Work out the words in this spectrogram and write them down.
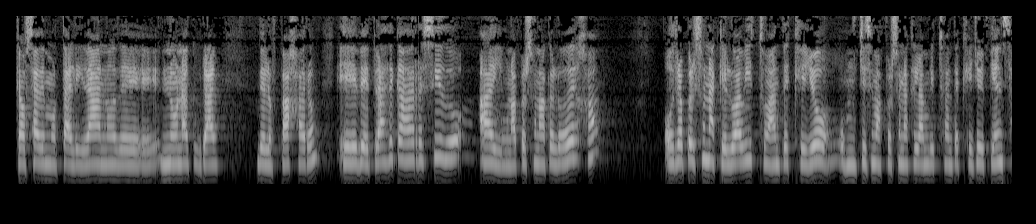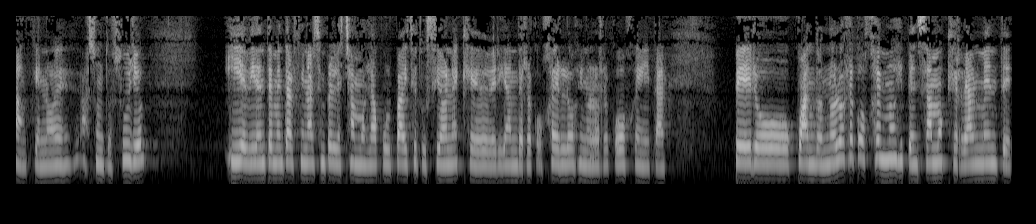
causa de mortalidad no, de, no natural de los pájaros. Eh, detrás de cada residuo hay una persona que lo deja, otra persona que lo ha visto antes que yo, o muchísimas personas que lo han visto antes que yo y piensan que no es asunto suyo. Y evidentemente al final siempre le echamos la culpa a instituciones que deberían de recogerlos y no los recogen y tal. Pero cuando no los recogemos y pensamos que realmente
